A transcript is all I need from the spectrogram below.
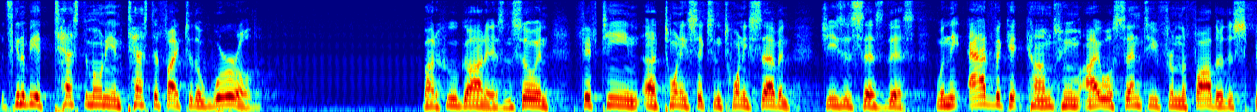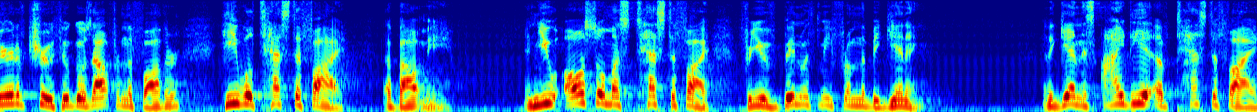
it's going to be a testimony and testify to the world about who God is. And so in 15, uh, 26 and 27, Jesus says this When the advocate comes, whom I will send to you from the Father, the Spirit of truth who goes out from the Father, he will testify about me. And you also must testify, for you have been with me from the beginning. And again, this idea of testify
